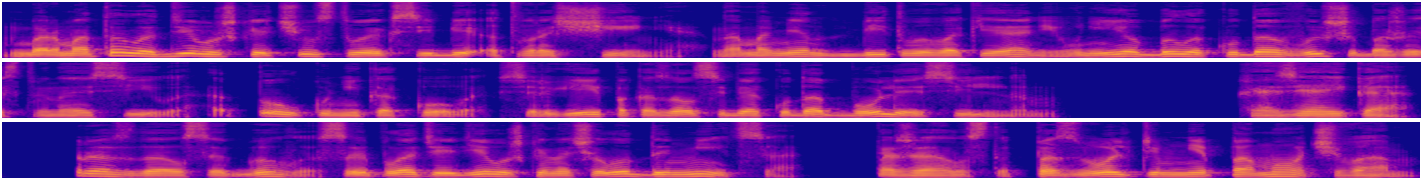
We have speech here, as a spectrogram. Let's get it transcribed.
Бормотала девушка, чувствуя к себе отвращение. На момент битвы в океане у нее было куда выше божественная сила, а толку никакого. Сергей показал себя куда более сильным. «Хозяйка!» — раздался голос, и платье девушки начало дымиться. «Пожалуйста, позвольте мне помочь вам».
